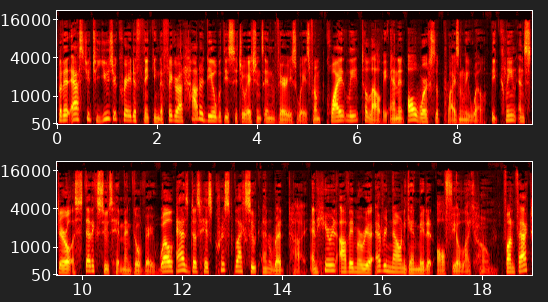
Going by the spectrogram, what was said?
But it asks you to use your creative thinking to figure out how to deal with these situations in various ways, from quietly to loudly, and it all works surprisingly well. The clean and sterile aesthetic suits Hitman Go very well, as does his crisp black suit and red tie. And hearing Ave Maria every now and again made it all feel like home. Fun fact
